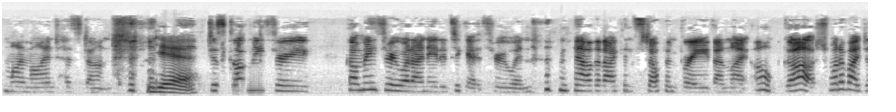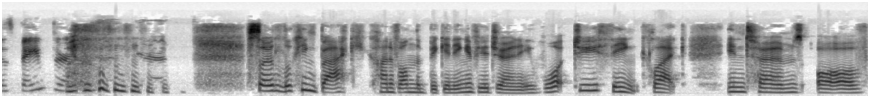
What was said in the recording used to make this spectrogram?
my mind has done. Yeah. Just got me through got me through what I needed to get through and now that I can stop and breathe, I'm like, "Oh gosh, what have I just been through?" Yeah. So, looking back kind of on the beginning of your journey, what do you think, like, in terms of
